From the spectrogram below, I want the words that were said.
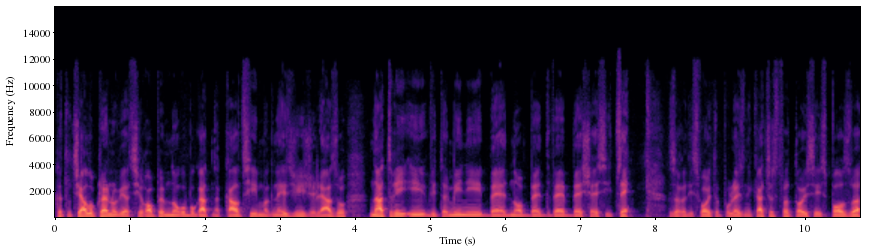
Като цяло кленовият сироп е много богат на калци, магнезии, желязо, натрий и витамини B1, B2, B6 и С. Заради своите полезни качества той се използва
